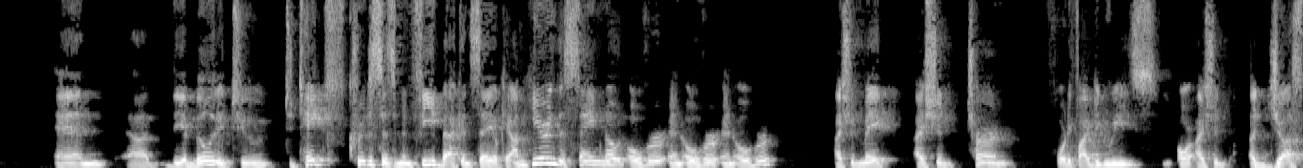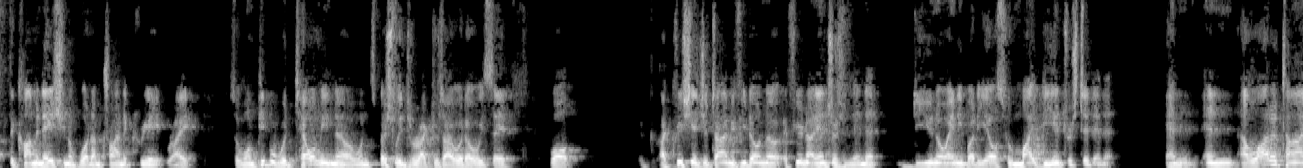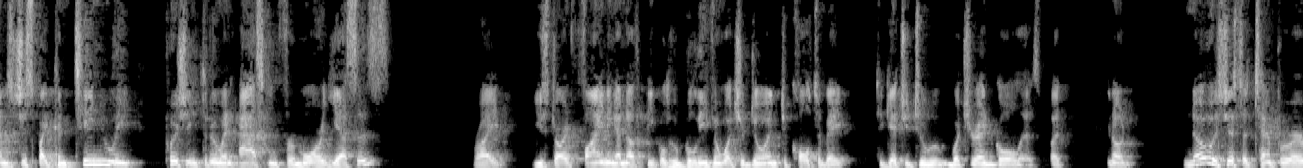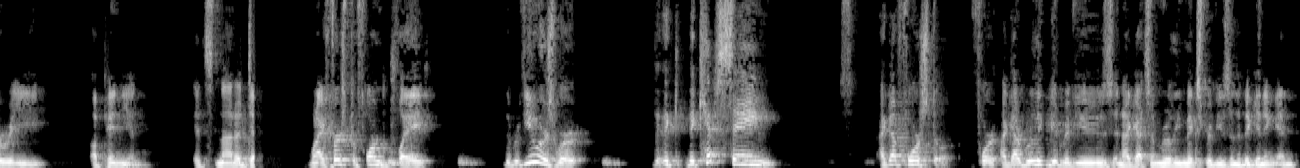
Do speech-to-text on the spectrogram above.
and uh, the ability to to take criticism and feedback and say, okay, I'm hearing the same note over and over and over. I should make I should turn 45 degrees, or I should adjust the combination of what I'm trying to create. Right. So when people would tell me no, and especially directors, I would always say, well, I appreciate your time. If you don't know, if you're not interested in it, do you know anybody else who might be interested in it? And and a lot of times, just by continually pushing through and asking for more yeses, right? You start finding enough people who believe in what you're doing to cultivate to get you to what your end goal is. But, you know, no is just a temporary opinion. It's not a, de- when I first performed the play, the reviewers were, they, they kept saying, I got four, st- four, I got really good reviews and I got some really mixed reviews in the beginning. And,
